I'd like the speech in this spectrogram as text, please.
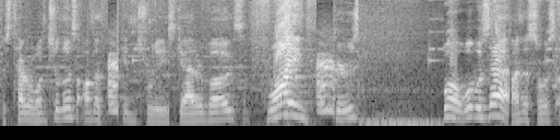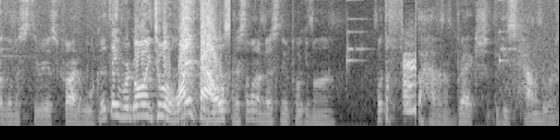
There's Tarantulas on the fucking tree. Scatterbugs. Flying fuckers. Whoa, what was that? Find the source of the mysterious cry. Well, good thing we're going to a lighthouse. I just don't want to miss new Pokemon. What the f? I have an erection. Dude, these give.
